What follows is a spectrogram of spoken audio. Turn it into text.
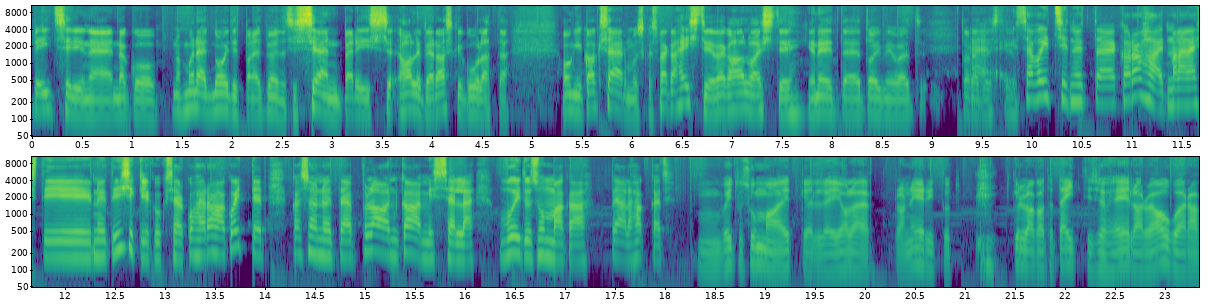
veits selline nagu noh, mõned noodid paned mööda, siis see on päris halb ja raske kuulata. ongi kaks äärmust, kas väga hästi või väga halvasti ja need äh, toimivad toredasti. sa võitsid nüüd äh, ka raha, et ma lähen hästi nüüd isiklikuks ja kohe rahakotti, et kas on nüüd äh, plaan ka, mis selle võidusummaga peale hakkad? Mm, võidusumma hetkel ei ole planeeritud, küll aga ta täitis ühe eelarveaugu ära,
